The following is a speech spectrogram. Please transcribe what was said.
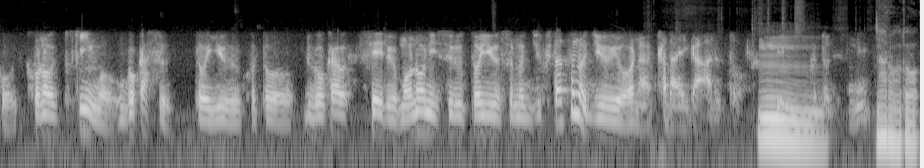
こう、この基金を動かすということを動かせるものにするという、その2つの重要な課題があるということですね。なるほど。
